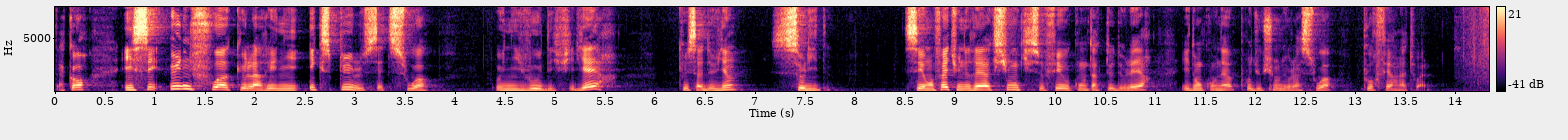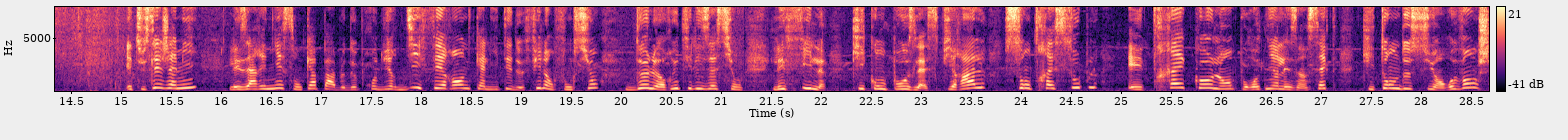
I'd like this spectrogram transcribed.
D'accord? Et c'est une fois que l'araignée expulse cette soie au niveau des filières que ça devient solide. C'est en fait une réaction qui se fait au contact de l'air et donc on a production de la soie pour faire la toile. Et tu sais, Jamy, les araignées sont capables de produire différentes qualités de fils en fonction de leur utilisation. Les fils qui composent la spirale sont très souples et très collants pour retenir les insectes qui tombent dessus. En revanche,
